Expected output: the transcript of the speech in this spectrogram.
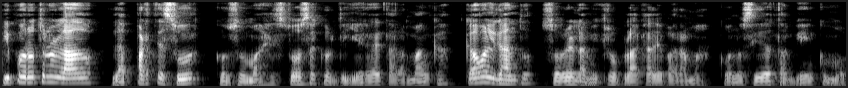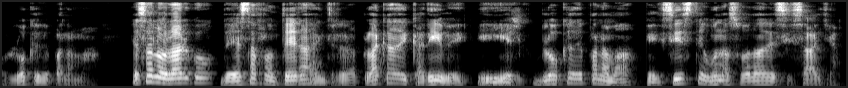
y por otro lado la parte sur con su majestuosa cordillera de Talamanca, cabalgando sobre la microplaca de Panamá, conocida también como bloque de Panamá. Es a lo largo de esta frontera entre la placa del Caribe y el bloque de Panamá que existe una zona de cizalla.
